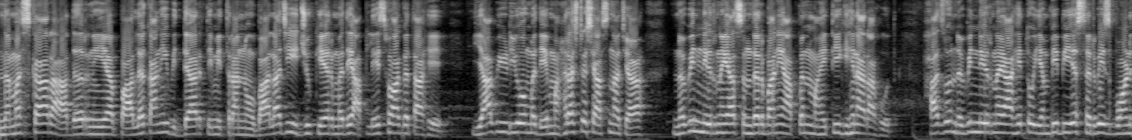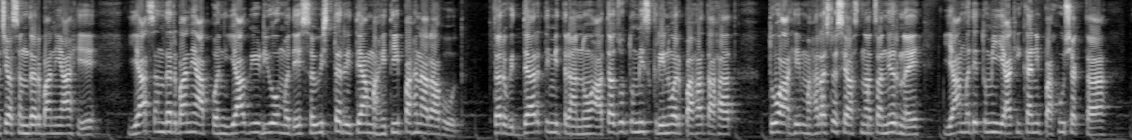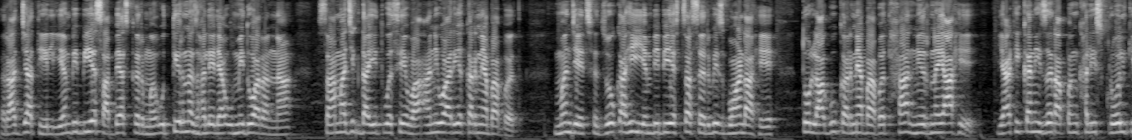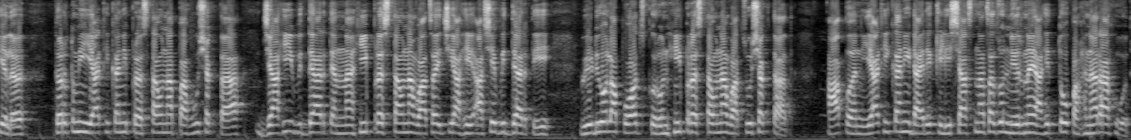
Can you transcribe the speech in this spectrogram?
नमस्कार आदरणीय पालक आणि विद्यार्थी मित्रांनो बालाजी एज्युकेअरमध्ये आपले स्वागत आहे. या व्हिडिओमध्ये महाराष्ट्र शासनाच्या नवीन निर्णयासंदर्भाने आपण माहिती घेणार आहोत. हा जो नवीन निर्णय आहे तो M B B S service बॉन्डच्या संदर्भाने आहे. या संदर्भाने आपण या व्हिडिओमध्ये सविस्तररित्या माहिती पाहणार आहोत. तर विद्यार्थी मित्रांनो आता जो तुम्ही स्क्रीनवर पाहत आहात तो आहे महाराष्ट्र शासनाचा निर्णय. यामध्ये तुम्ही या ठिकाणी पाहू शकता राज्यातील एम बी बी एस अभ्यासक्रम उत्तीर्ण झालेल्या उमेदवारांना सामाजिक दायित्व सेवा अनिवार्य करण्याबाबत म्हणजेच जो काही एम बी बी एसचा सर्व्हिस बॉन्ड आहे तो लागू करण्याबाबत हा निर्णय आहे. या ठिकाणी जर आपण खाली स्क्रोल केलं तर तुम्ही या ठिकाणी प्रस्तावना पाहू शकता ज्याही विद्यार्थ्यांना ही प्रस्तावना वाचायची आहे असे विद्यार्थी व्हिडिओला पॉज करून ही प्रस्तावना वाचू शकतात. आपण या ठिकाणी डायरेक्टली शासनाचा जो निर्णय आहे तो पाहणार आहोत.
